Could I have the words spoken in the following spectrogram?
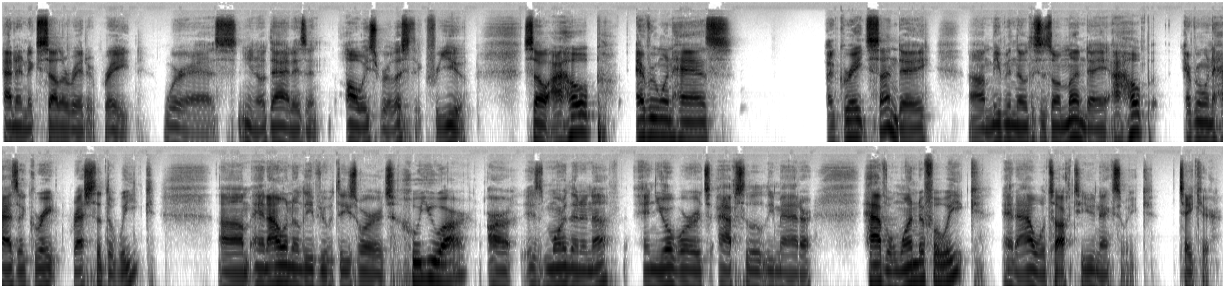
at an accelerated rate whereas, you know, that isn't always realistic for you. So I hope everyone has a great Sunday um, even though this is on Monday. I hope everyone has a great rest of the week. Um, and I want to leave you with these words: "Who you are are is more than enough, and your words absolutely matter." Have a wonderful week, and I will talk to you next week. Take care.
